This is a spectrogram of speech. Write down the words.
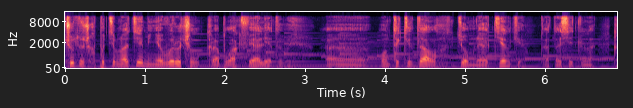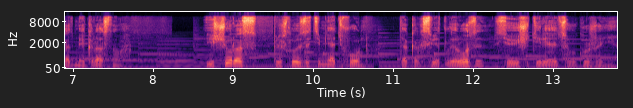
Чуточку по темноте меня выручил краплак фиолетовый. Э, он таки дал темные оттенки относительно кадмия красного. Еще раз пришлось затемнять фон, так как светлые розы все еще теряются в окружении.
